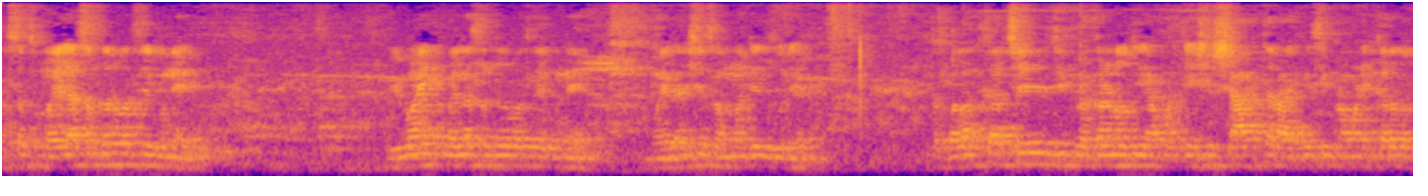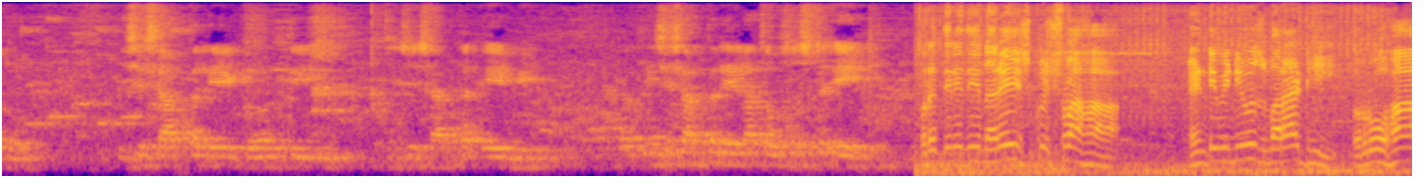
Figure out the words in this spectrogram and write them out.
तसंच महिला संदर्भातले गुन्हे विवाहित महिला संदर्भातले गुन्हे महिलांशी संबंधित गुन्हे तर बलात्कारचे जी प्रकरणं होती आपण तीनशे शहात्तर आय पी सी प्रमाणे करत होतो. तीनशे शहात्तर एक दोन तीन तीनशे शहात्तर ए बी तर तीनशे शहात्तर एला चौसष्ट ए प्रतिनिधी Naresh Kushwaha N T V news Marathi Roha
